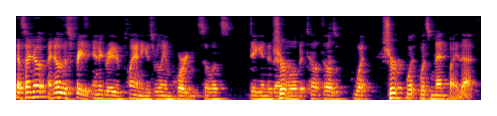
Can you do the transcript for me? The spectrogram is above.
Yes, I know. I know this phrase "integrated planning" is really important. So let's dig into that sure. a little bit. Tell, tell us what sure what, what's meant by that.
